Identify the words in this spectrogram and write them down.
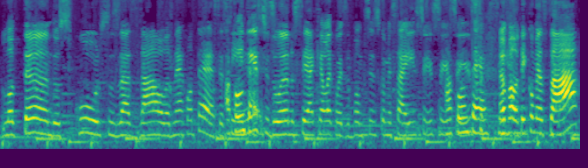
lotando os cursos, as aulas, né? Acontece, assim, Acontece. início do ano ser aquela coisa, bom, preciso começar isso, isso, isso, Acontece. isso. Eu falo, tem que começar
